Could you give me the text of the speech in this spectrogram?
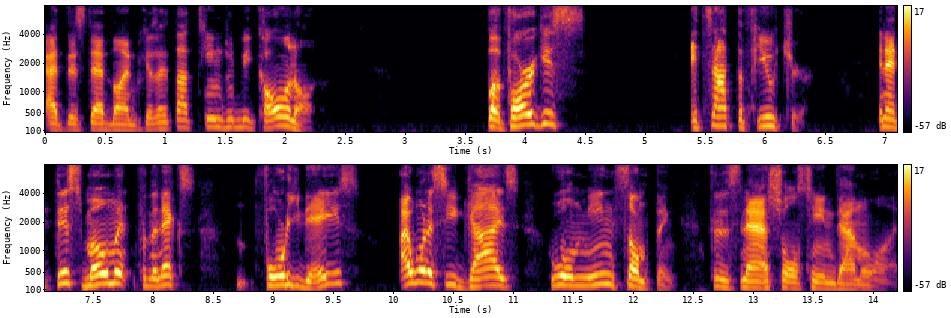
at this deadline because I thought teams would be calling on him. But Vargas it's not the future. And at this moment, for the next 40 days, I want to see guys who will mean something to this Nationals team down the line.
